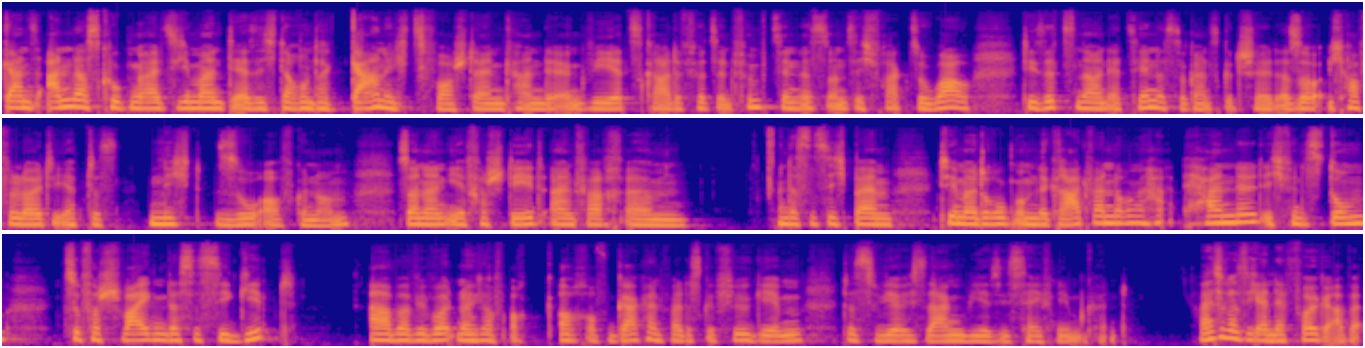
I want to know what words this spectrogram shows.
ganz anders gucken als jemand, der sich darunter gar nichts vorstellen kann, der irgendwie jetzt gerade 14, 15 ist und sich fragt so, wow, die sitzen da und erzählen das so ganz gechillt. Also ich hoffe, Leute, ihr habt das nicht so aufgenommen, sondern ihr versteht einfach, ähm, dass es sich beim Thema Drogen um eine Gratwanderung ha handelt. Ich finde es dumm zu verschweigen, dass es sie gibt. Aber wir wollten euch auf, auch, auch auf gar keinen Fall das Gefühl geben, dass wir euch sagen, wie ihr sie safe nehmen könnt. Weißt du, was ich an der Folge aber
